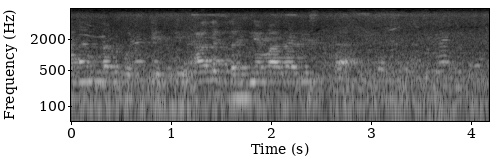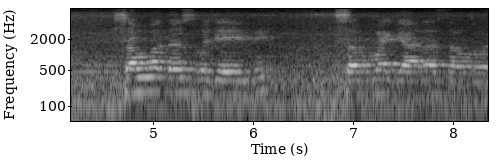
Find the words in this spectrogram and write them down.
ఆనందాలు కొట్టేసి వాళ్ళకి ధన్యవాదాలు ఇస్తా. सव्वा दस बजे येते सव्वा ग्यारह सव्वा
